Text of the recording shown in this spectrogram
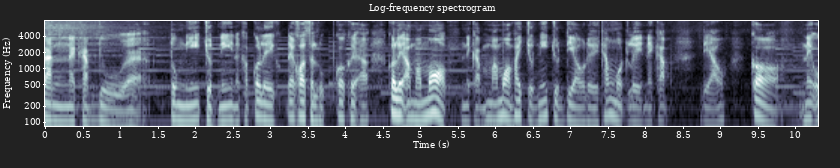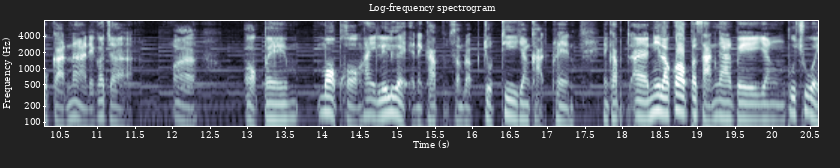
กันนะครับอยู่ตรงนี้จุดนี้นะครับก็เลยได้ข้อสรุปก็คือเอาก็เลยเอามามอบนะครับมามอบให้จุดนี้จุดเดียวเลยทั้งหมดเลยนะครับ เดี๋ยวก็ในโอกาสหน้าเดี๋ยวก็จะออกไป มอบของให้เรื่อยๆนะครับสำหรับจุดที่ยังขาดแคลนนะครับอ่านี่เราก็ประสานงานไปยังผู้ช่วย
